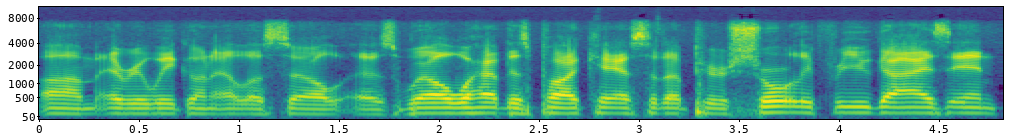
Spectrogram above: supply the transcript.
um, every week on LSL as well. We'll have this podcasted up here shortly for you guys. And,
